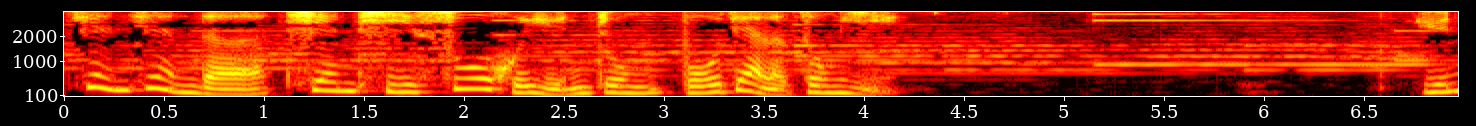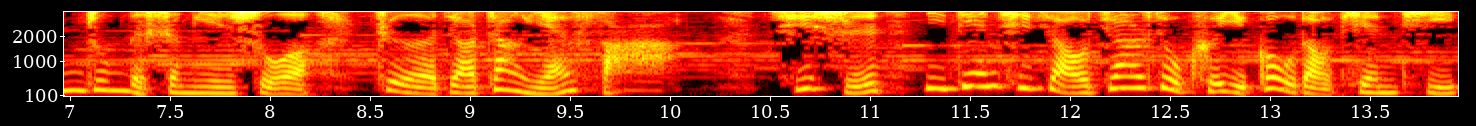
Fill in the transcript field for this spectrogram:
渐渐的，天梯缩回云中，不见了踪影。云中的声音说：“这叫障眼法。”其实你踮起脚尖儿就可以够到天梯，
